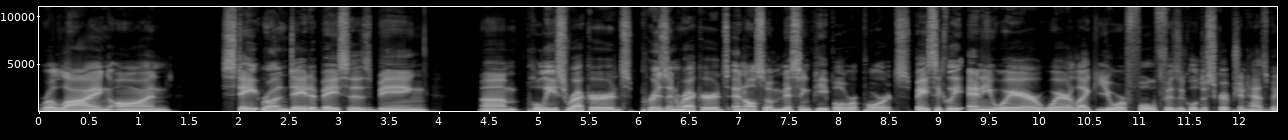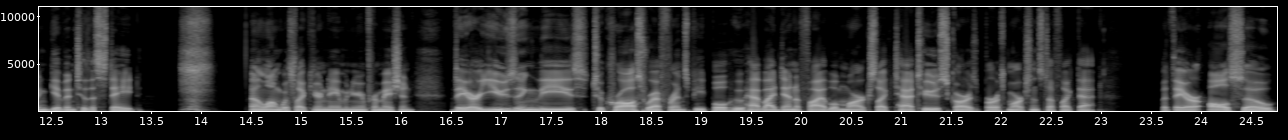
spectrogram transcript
relying on state run databases being um, police records, prison records, and also missing people reports. Basically, anywhere where like your full physical description has been given to the state, along with like your name and your information. They are using these to cross reference people who have identifiable marks like tattoos, scars, birthmarks, and stuff like that. But they are also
